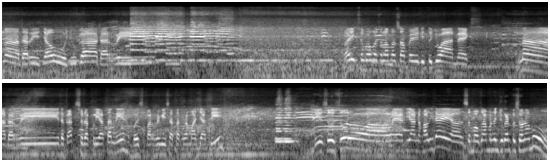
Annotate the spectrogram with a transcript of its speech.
Nah, dari jauh juga dari Baik, semoga selamat sampai di tujuan next. Nah, dari dekat sudah kelihatan nih bus pariwisata Kramajati. Disusul oleh Dian Holiday. Semoga menunjukkan pesonamu.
